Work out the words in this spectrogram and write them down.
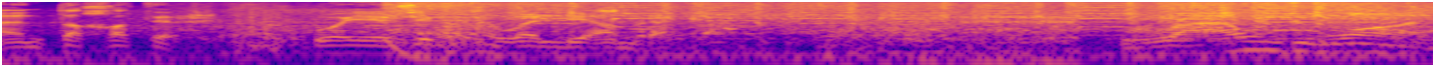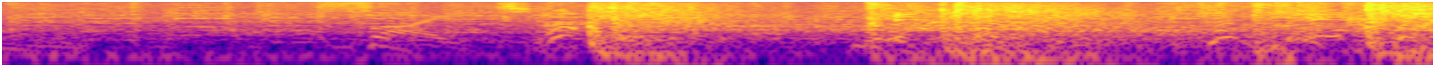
أنت خطر ويجب تولي أمرك Round one. Fight.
